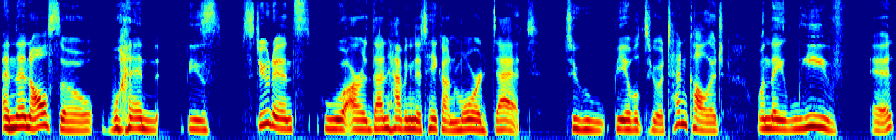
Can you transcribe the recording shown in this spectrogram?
And then also when these students who are then having to take on more debt to be able to attend college when they leave it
